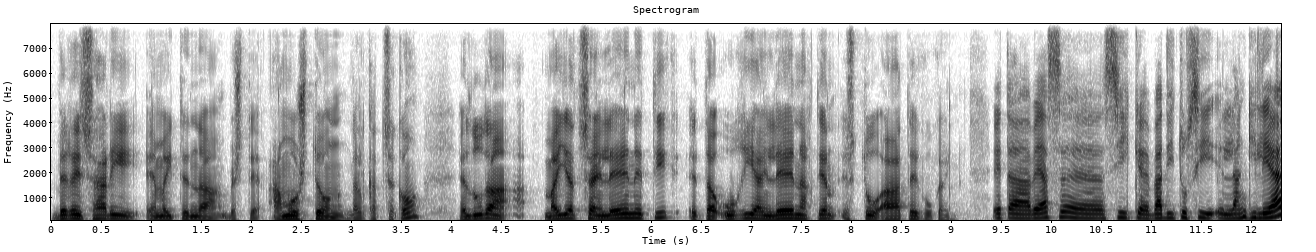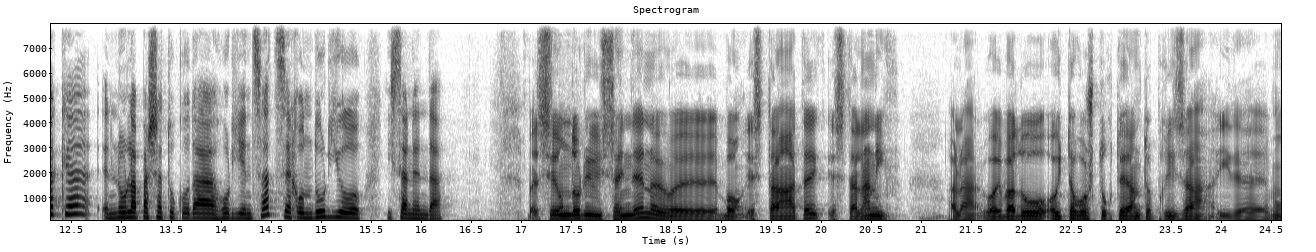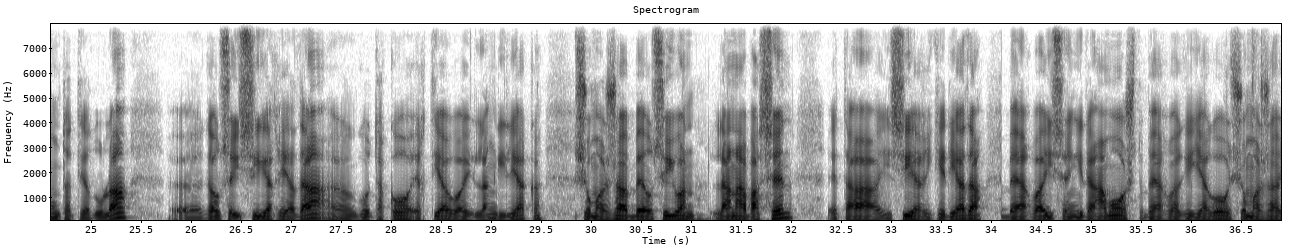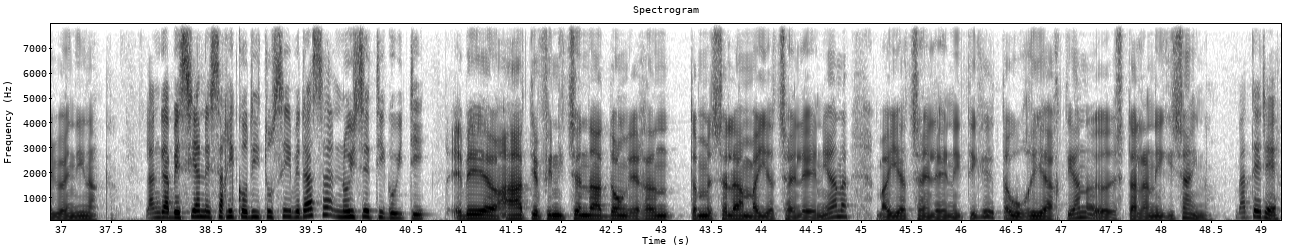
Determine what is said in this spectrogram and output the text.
Berriz hari emaiten da beste amosteon galkatzeko, heldu da maiatzain lehenetik eta urriain lehen artean ez du ahateko kain. Eta behaz, zik badituzi langileak, nola pasatuko da horientzat, zer ondorio izanen da? Ba, ze ondorio izan den, e, bon, ez da ahatek, ez da lanik. Hala, bai, badu, oita bostukte antopriza ide montatia dula, e, gauza izigarria da, e, gotako ertia bai, langileak, somaja behar joan, lana bazen, eta izigarrik da. Behar bai izan gira amost, behar bai gehiago, somaja joan dinak. Langabezian ezarriko dituzi beraz, noizetik goiti? Ebe, ahate finitzen da, don errantamezela maiatzain lehenian, maiatzain lehenitik eta urri artean ez da lanik izain. Bat ere?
